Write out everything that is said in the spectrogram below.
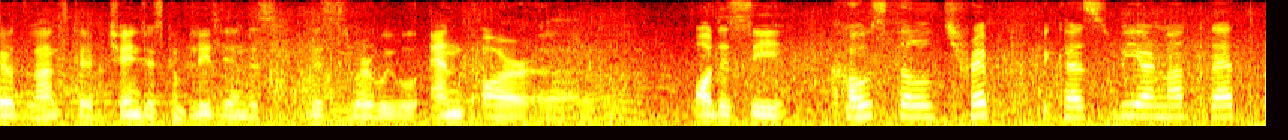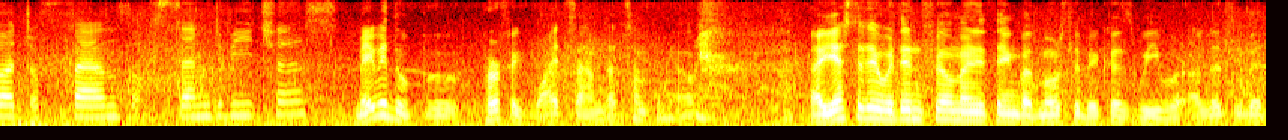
Here the landscape changes completely, and this this is where we will end our uh, odyssey. Coastal trip because we are not that much of fans of sandy beaches. Maybe the uh, perfect white sand. That's something else. uh, yesterday we didn't film anything, but mostly because we were a little bit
